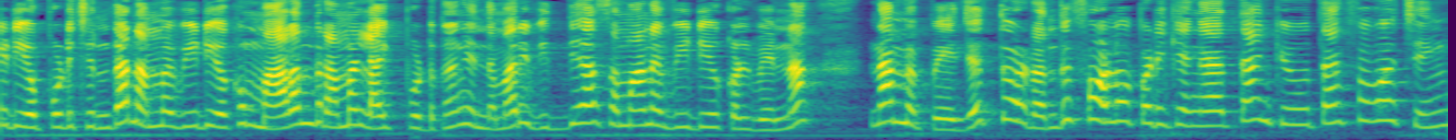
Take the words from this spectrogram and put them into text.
வீடியோ பிடிச்சிருந்தா நம்ம வீடியோக்கு மறந்துடாம லைக் போட்டுக்கோங்க. இந்த மாதிரி வித்தியாசமான வீடியோக்கள் வேணால் நம்ம பேஜை தொடர்ந்து ஃபாலோ பண்ணிக்கோங்க. தேங்க்யூ தேங்க்ஸ் ஃபார் வாட்சிங்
